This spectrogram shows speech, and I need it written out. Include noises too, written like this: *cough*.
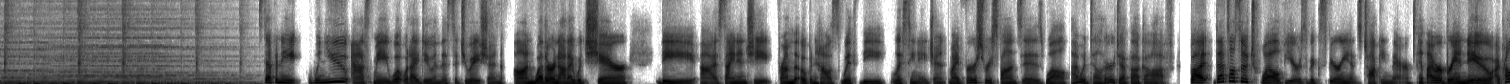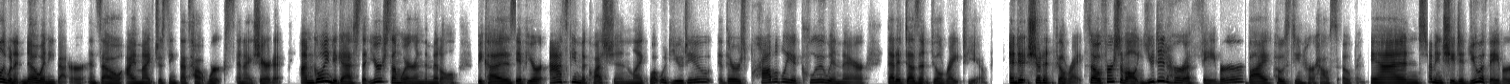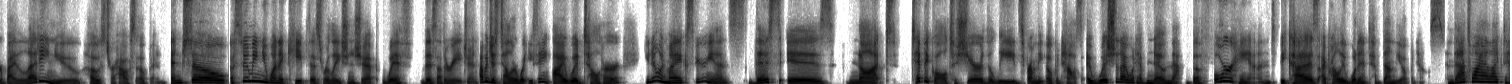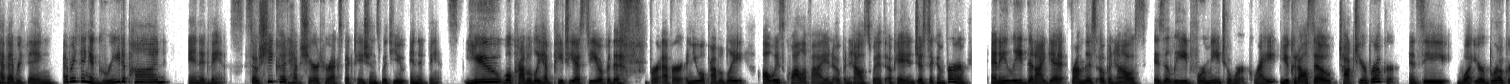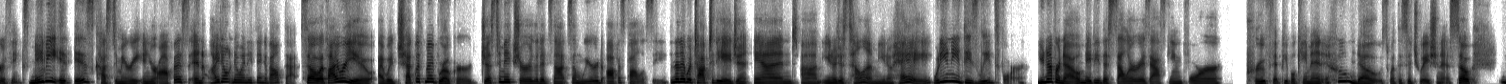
Stephanie, when you ask me what would I do in this situation on whether or not I would share the uh, sign in sheet from the open house with the listing agent, my first response is, well, I would tell her to fuck off. But that's also 12 years of experience talking there. If I were brand new, I probably wouldn't know any better. And so I might just think that's how it works. And I shared it. I'm going to guess that you're somewhere in the middle because if you're asking the question, like, what would you do? There's probably a clue in there that it doesn't feel right to you and it shouldn't feel right. So, first of all, you did her a favor by hosting her house open. And I mean, she did you a favor by letting you host her house open. And so, assuming you want to keep this relationship with this other agent, I would just tell her what you think. I would tell her, you know, in my experience, this is not typical to share the leads from the open house. I wish that I would have known that beforehand because I probably wouldn't have done the open house. And that's why I like to have everything everything agreed upon in advance. So she could have shared her expectations with you in advance. You will probably have PTSD over *laughs* this forever and you will probably always qualify an open house with okay, and just to confirm, any lead that I get from this open house is a lead for me to work, right? You could also talk to your broker and see what your broker thinks. Maybe it is customary in your office, and I don't know anything about that. So if I were you, I would check with my broker just to make sure that it's not some weird office policy. And then I would talk to the agent and, um, you know, just tell him, you know, hey, what do you need these leads for? You never know. Maybe the seller is asking for proof that people came in. Who knows what the situation is? So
